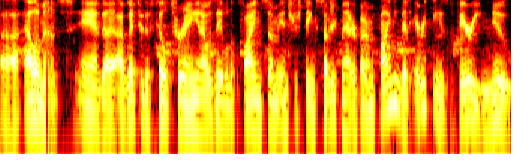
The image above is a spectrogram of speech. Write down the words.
uh, elements and uh, I went through the filtering and I was able to find some interesting subject matter but I'm finding that everything is very new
